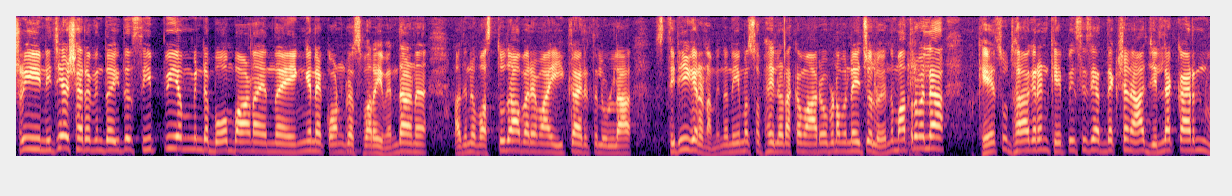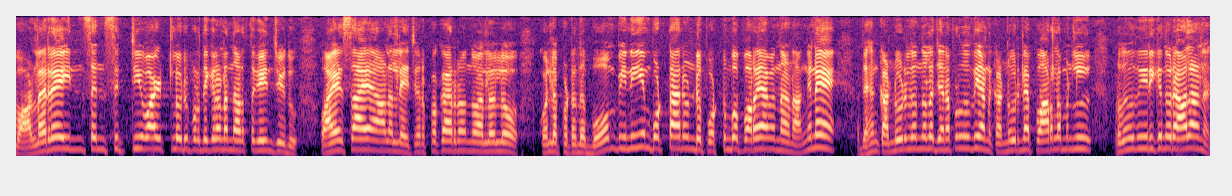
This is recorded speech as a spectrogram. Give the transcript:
ശ്രീ നിജേഷ് അരവിന്ദ് ഇത് സി പി എമ്മിന്റെ ബോംബാണ് എന്ന് എങ്ങനെ കോൺഗ്രസ് പറയും? എന്താണ് അതിന് വസ്തുതാപരമായി ഇക്കാര്യത്തിലുള്ള സ്ഥിരീകരണം? ഇന്ന് നിയമസഭയിലടക്കം ആരോപണം ഉന്നയിച്ചല്ലോ. എന്ന് മാത്രമല്ല K Sudhakaran K P C C അധ്യക്ഷൻ ആ ജില്ലക്കാരൻ വളരെ ഇൻസെൻസിറ്റീവ് ആയിട്ടുള്ള ഒരു പ്രതികരണം നടത്തുകയും ചെയ്തു. വയസ്സായ ആളല്ലേ ചെറുപ്പക്കാരനൊന്നും അല്ലല്ലോ കൊല്ലപ്പെട്ടത്. ബോംബ് ഇനിയും പൊട്ടാനുണ്ട് പൊട്ടുമ്പോൾ പറയാമെന്നാണ്. അങ്ങനെ അദ്ദേഹം കണ്ണൂരിൽ നിന്നുള്ള ജനപ്രതിനിധിയാണ്. കണ്ണൂരിനെ പാർലമെന്റിൽ പ്രതിനിധീകരിക്കുന്ന ഒരാളാണ്.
